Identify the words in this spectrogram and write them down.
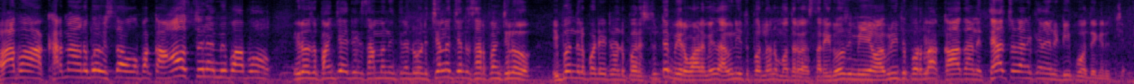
పాపం ఆ కర్మ అనుభవిస్తా ఒక పక్క ఆస్తులు అమ్మి పాపం? ఈరోజు పంచాయతీకి సంబంధించినటువంటి చిన్న చిన్న సర్పంచులు ఇబ్బందులు పడేటువంటి పరిస్థితి ఉంటే మీరు వాళ్ళ మీద అవినీతి పరులను ముద్ర వేస్తారు. ఈరోజు మీ అవినీతి పరులా కాదా అని తేల్చడానికి నేను డిపో దగ్గర వచ్చాను.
